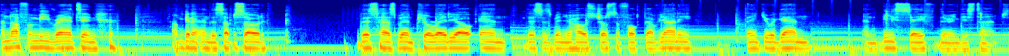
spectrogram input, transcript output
enough of me ranting. I'm going to end this episode. This has been Pure Radio, and this has been your host, Joseph Octaviani. Thank you again, and be safe during these times.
